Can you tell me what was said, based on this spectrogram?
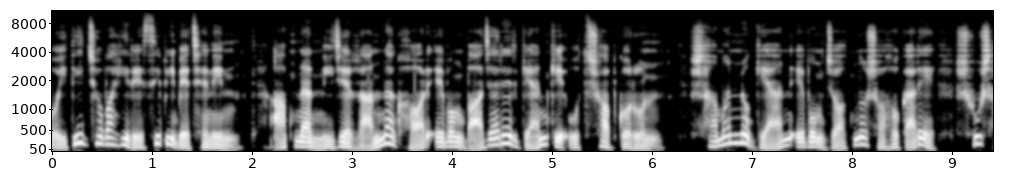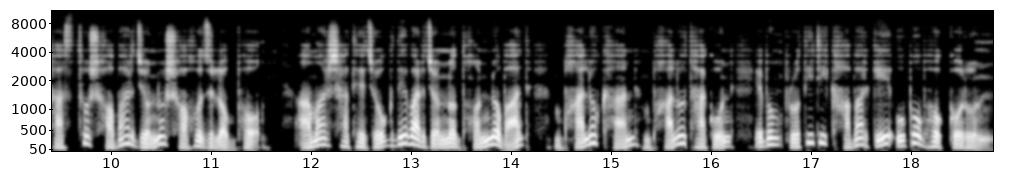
ঐতিহ্যবাহী রেসিপি বেছে নিন। আপনার নিজের রান্নাঘর এবং বাজারের জ্ঞানকে উৎসব করুন। সামান্য জ্ঞান এবং যত্ন সহকারে সুস্বাস্থ্য সবার জন্য সহজলভ্য। আমার সাথে যোগ দেবার জন্য ধন্যবাদ। ভালো খান, ভালো থাকুন এবং প্রতিটি খাবারকে উপভোগ করুন।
